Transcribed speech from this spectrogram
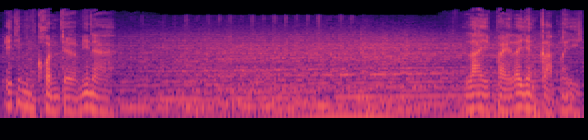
ไอ้ที่มันคนเดิมนี่นา ไล่ไปแล้วยังกลับมาอีก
